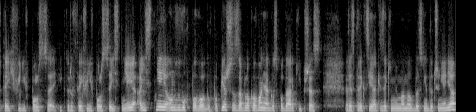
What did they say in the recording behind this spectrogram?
w tej chwili w Polsce i który w tej chwili w Polsce istnieje, a istnieje on z dwóch powodów. Po pierwsze, z zablokowania gospodarki przez restrykcje, z jakimi mamy obecnie do czynienia,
